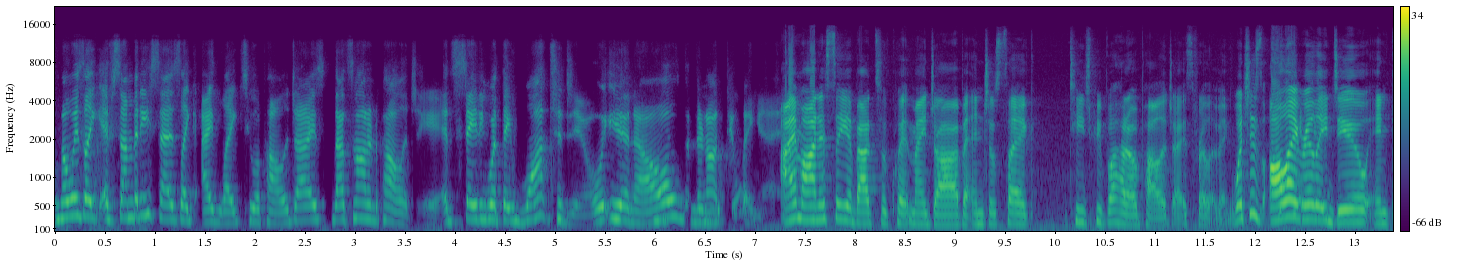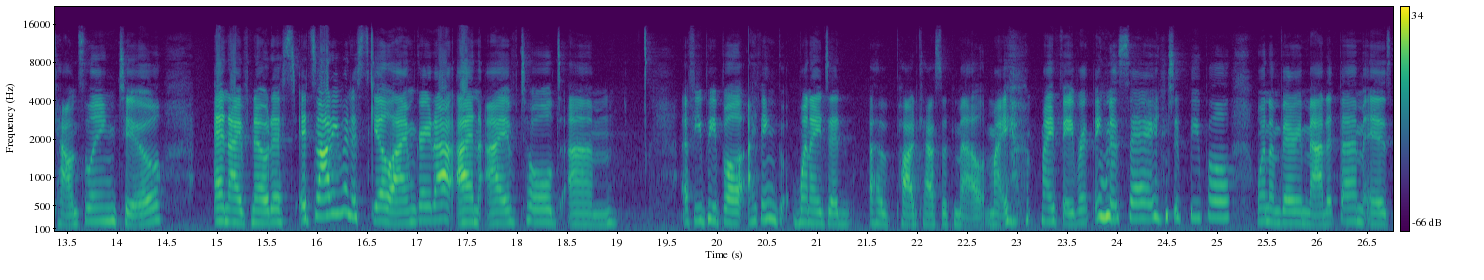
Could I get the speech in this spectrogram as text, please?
I'm always like, if somebody says like I'd like to apologize, that's not an apology. It's stating what they want to do, you know, but they're not doing it. i'm honestly about to quit my job and just like teach people how to apologize for a living which is all i really do in counseling too and i've noticed it's not even a skill i'm great at and i've told um a few people. I think when I did a podcast with Mel, my my favorite thing to say to people when I'm very mad at them is,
